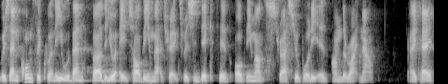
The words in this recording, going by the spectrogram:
which then consequently will then further your HRV metrics, which is indicative of the amount of stress your body is under right now. Okay,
